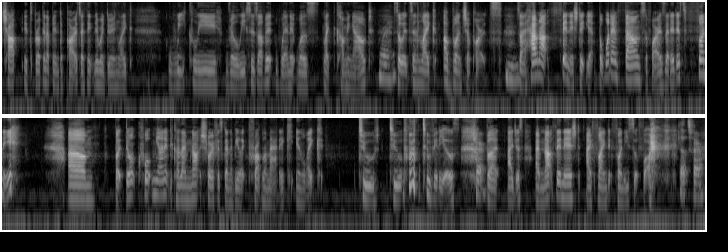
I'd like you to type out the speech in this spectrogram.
chopped. It's broken up into parts. I think they were doing like weekly releases of it when it was like coming out. Right. So it's in like a bunch of parts. Mm. So I have not finished it yet. But what I've found so far is that it is funny. um, but don't quote me on it because I'm not sure if it's gonna be like problematic in like two two two videos. Sure. But I just I'm not finished. I find it funny so far. That's fair.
